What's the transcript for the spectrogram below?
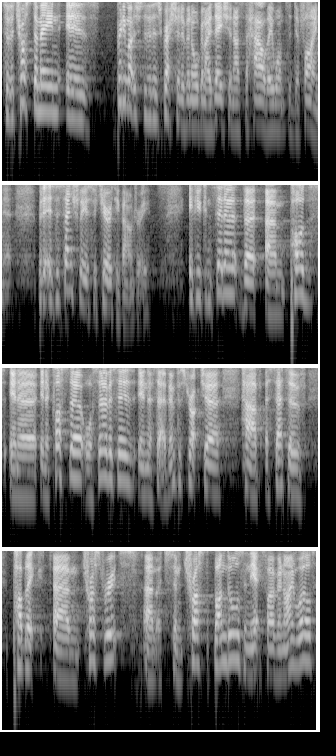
So the trust domain is pretty much to the discretion of an organization as to how they want to define it. But it is essentially a security boundary. If you consider that um, pods in a, in a cluster or services in a set of infrastructure have a set of public um, trust roots, um, some trust bundles in the X509 world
